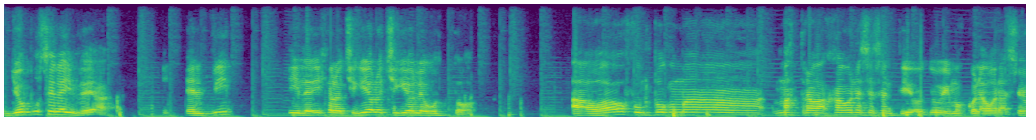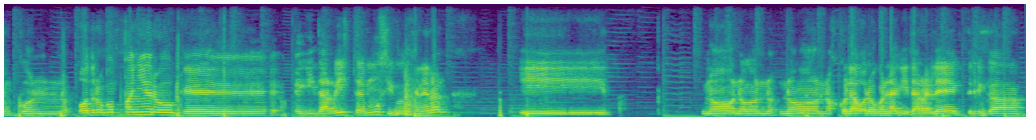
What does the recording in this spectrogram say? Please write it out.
yo puse la idea, el beat, y le dije a los chiquillos, a los chiquillos les gustó. AOAO fue un poco más, más trabajado en ese sentido. Tuvimos colaboración con otro compañero que es guitarrista, es músico en general, y no, no- no- no- nos colaboró con la guitarra eléctrica,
